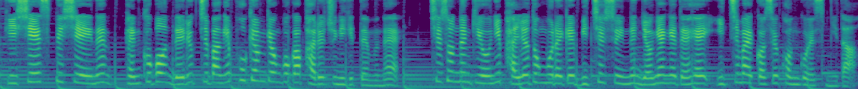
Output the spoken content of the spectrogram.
BCSPCA는 밴쿠버 내륙 지방에 폭염 경보가 발효 중이기 때문에 치솟는 기온이 반려동물에게 미칠 수 있는 영향에 대해 잊지 말 것을 권고했습니다.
